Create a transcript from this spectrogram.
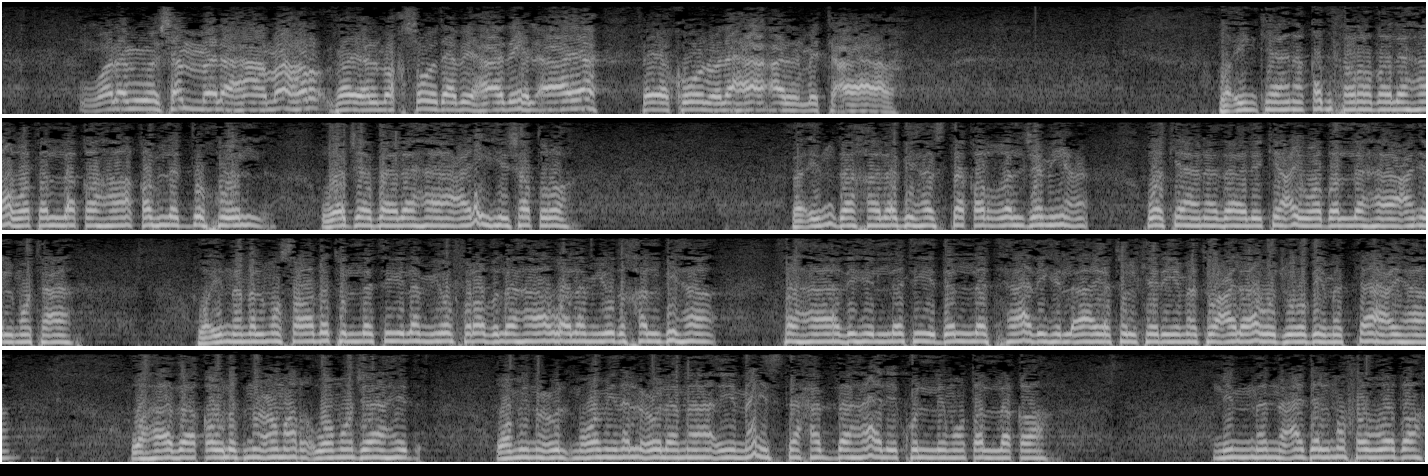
ولم يسمى لها مهر فهي المقصود بهذه الآية فيكون لها المتعة. وإن كان قد فرض لها وطلقها قبل الدخول وجب لها عليه شطره. فإن دخل بها استقر الجميع وكان ذلك عوضا لها عن المتعة. وإنما المصابة التي لم يفرض لها ولم يدخل بها فهذه التي دلت هذه الآية الكريمة على وجوب متاعها. وهذا قول ابن عمر ومجاهد ومن ومن العلماء من استحبها لكل مطلقة. ممن عدا المفوضة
